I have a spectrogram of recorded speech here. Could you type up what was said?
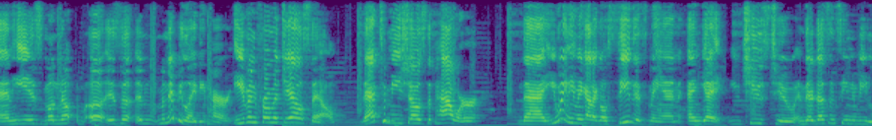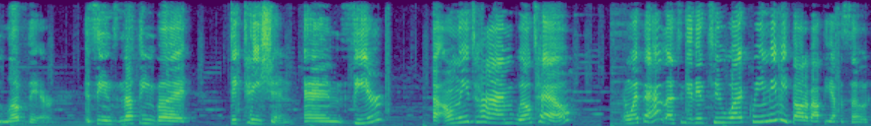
and he is uh, is uh, manipulating her, even from a jail cell. That to me shows the power that you ain't even got to go see this man, and yet you choose to, and there doesn't seem to be love there. It seems nothing but dictation and fear. The only time will tell. And with that, let's get into what Queen Mimi thought about the episode.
